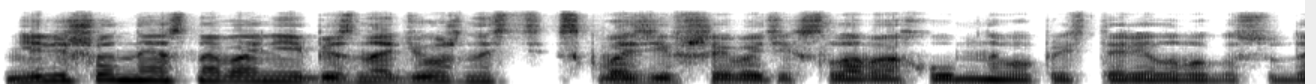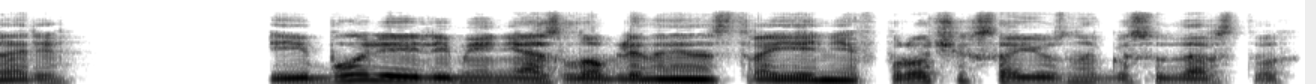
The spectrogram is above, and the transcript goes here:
Не лишенная основания безнадежность, сквозившая в этих словах умного престарелого государя, и более или менее озлобленное настроение в прочих союзных государствах,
